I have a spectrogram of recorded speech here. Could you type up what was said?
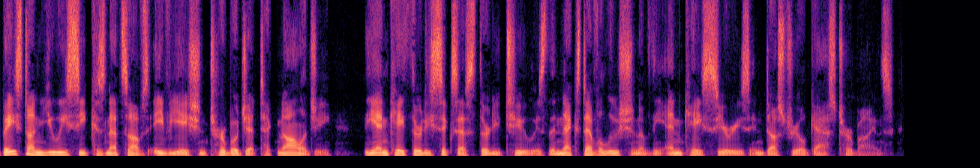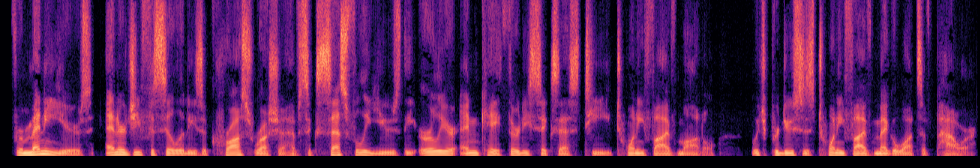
Based on UEC Kuznetsov's aviation turbojet technology, the NK36ST32 is the next evolution of the NK series industrial gas turbines. For many years, energy facilities across Russia have successfully used the earlier NK36ST 25 model, which produces 25 megawatts of power.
